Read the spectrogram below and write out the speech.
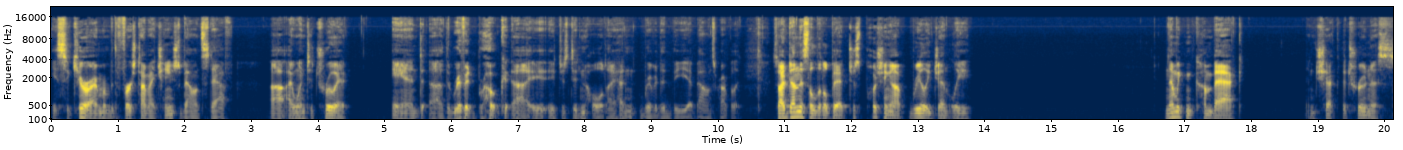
is secure. I remember the first time I changed a balance staff, uh, I went to true it, and uh, the rivet broke. Uh, it, it, just didn't hold. I hadn't riveted the uh, balance properly. So I've done this a little bit, just pushing up really gently. And then we can come back and check the trueness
